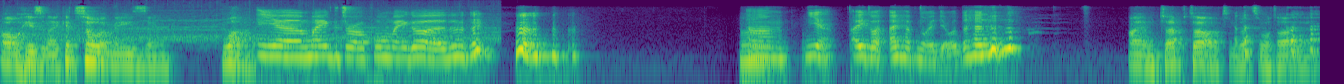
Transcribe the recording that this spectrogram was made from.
Oh, he's like, it's so amazing. Wow. Yeah, mic drop. Oh my god. um, yeah, I don't. I have no idea what the hell. I am tapped out. That's what I am.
